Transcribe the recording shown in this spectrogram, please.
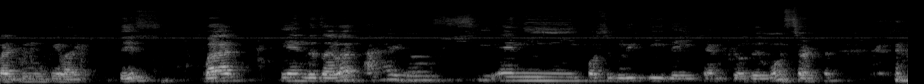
like the movie like this, but in the trailer, I don't see any possibility they can kill the monster.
